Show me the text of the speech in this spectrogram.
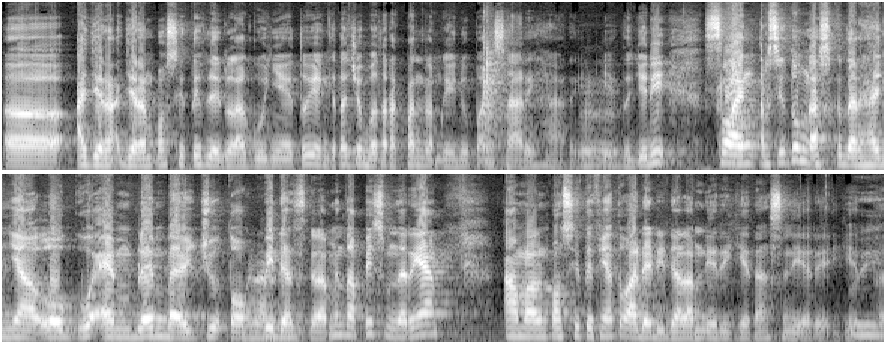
eh, ajaran-ajaran positif dari lagunya itu yang kita coba terapkan dalam kehidupan sehari-hari gitu. Jadi slankers itu nggak sekedar hanya logo emblem baju topi dan segala macam tapi sebenarnya amalan positifnya tuh ada di dalam diri kita sendiri gitu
